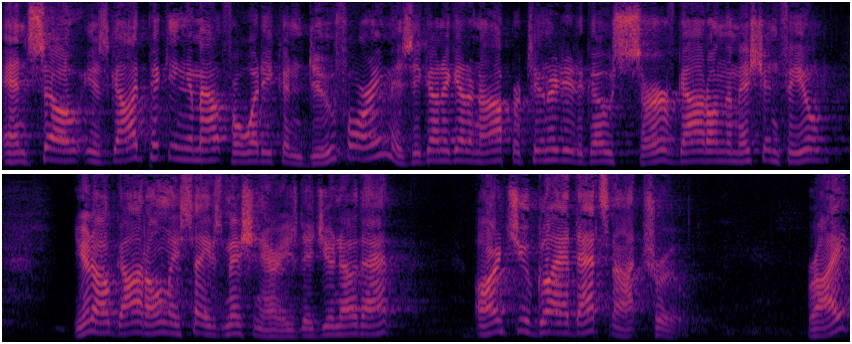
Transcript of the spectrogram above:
And so, is God picking him out for what he can do for him? Is he going to get an opportunity to go serve God on the mission field? You know, God only saves missionaries. Did you know that? Aren't you glad that's not true? Right?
